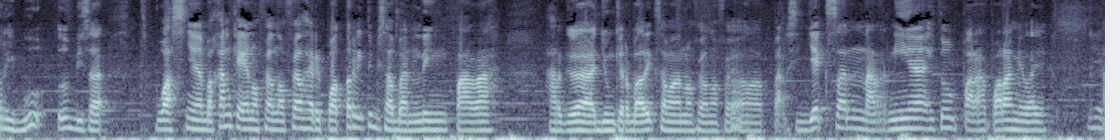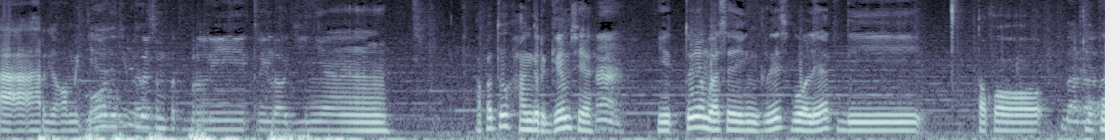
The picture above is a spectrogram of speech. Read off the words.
ribu lu bisa puasnya. Bahkan kayak novel-novel Harry Potter itu bisa banding parah harga jungkir balik sama novel-novel Percy Jackson Narnia itu parah-parah nilai ah, harga komiknya Oh, itu gitu. juga sempet beli triloginya apa tuh Hunger Games ya? Nah, Itu yang bahasa Inggris gue lihat di toko buku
